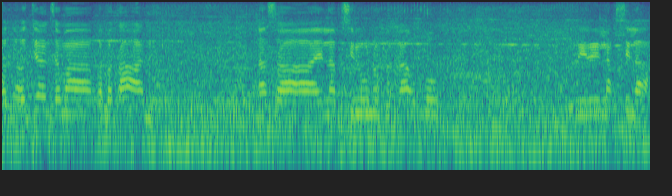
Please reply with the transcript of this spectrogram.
Shout out dyan sa mga kabataan. Nasa I love sinunog na kaupo. Re-relax sila.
